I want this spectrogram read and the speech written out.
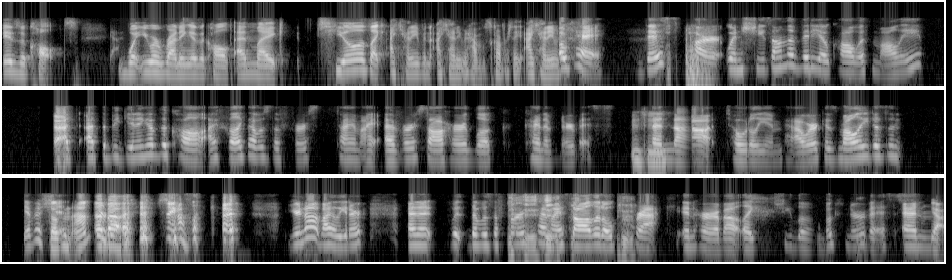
is a cult. Yeah. What you are running is a cult. And like, Teal is like, I can't even, I can't even have this conversation. I can't even. Okay, this part when she's on the video call with Molly, at at the beginning of the call, I felt like that was the first time I ever saw her look kind of nervous Mhm. and not totally in power because Molly doesn't give a shit Doesn't answer about it. She's like, "You're not my leader," and it that was the first time I saw a little crack in her about like she looked nervous and Yeah.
